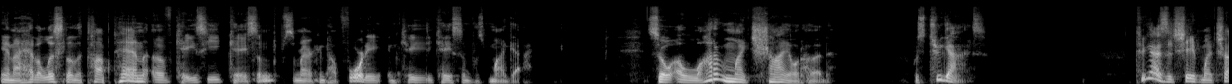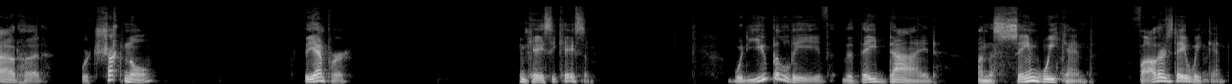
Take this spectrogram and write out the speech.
And I had to listen to the top 10 of Casey Kasem's American Top 40, and Casey Kasem was my guy. So a lot of my childhood was two guys. Two guys that shaped my childhood were Chuck Noll, the Emperor, and Casey Kasem. Would you believe that they died on the same weekend, Father's Day weekend?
